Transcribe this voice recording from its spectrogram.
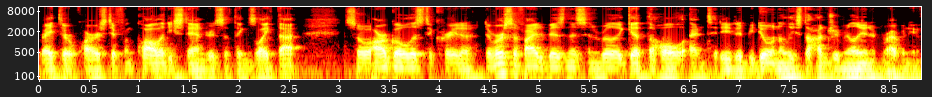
right? That requires different quality standards and things like that. So our goal is to create a diversified business and really get the whole entity to be doing at least 100 million in revenue.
